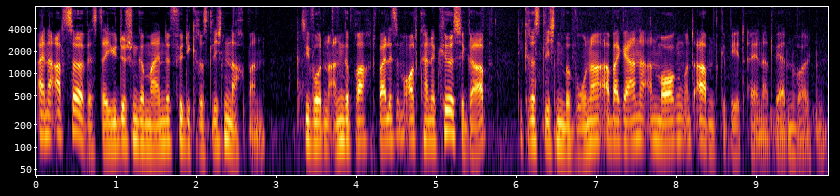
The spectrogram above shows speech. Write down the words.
Eine Art Service der jüdischen Gemeinde für die christlichen Nachbarn. Sie wurden angebracht, weil es im Ort keine Kirche gab, die christlichen Bewohner aber gerne an Morgen- und Abendgebet erinnert werden wollten.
